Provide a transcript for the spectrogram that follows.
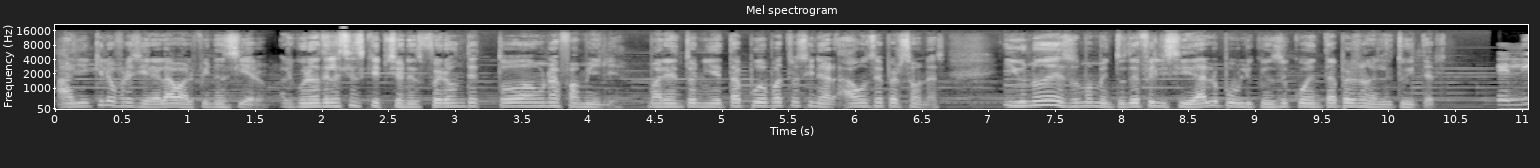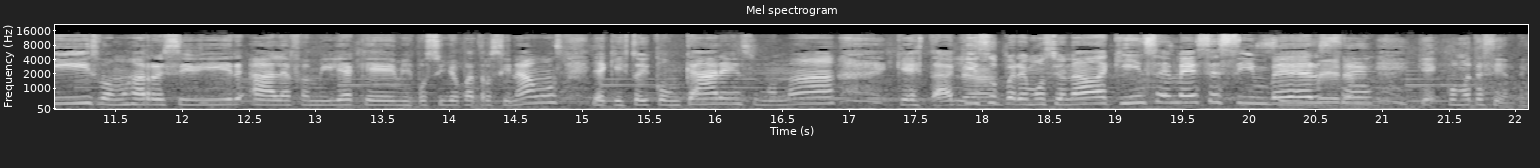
alguien que le ofreciera el aval financiero. Algunas de las inscripciones fueron de toda una familia. María Antonieta pudo patrocinar a 11 personas y uno de esos momentos de felicidad lo publicó en su cuenta personal de Twitter. Feliz, vamos a recibir a la familia que mi esposo y yo patrocinamos. Y aquí estoy con Karen, su mamá, que está aquí súper emocionada, 15 meses sin, verse. ¿Cómo te sientes?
